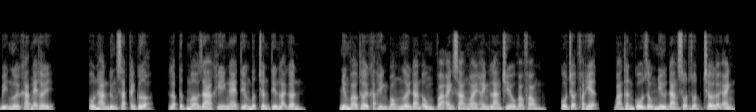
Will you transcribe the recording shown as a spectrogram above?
bị người khác nghe thấy. Ôn hàn đứng sát cánh cửa, lập tức mở ra khi nghe tiếng bước chân tiến lại gần. Nhưng vào thời khắc hình bóng người đàn ông và ánh sáng ngoài hành lang chiếu vào phòng, cô chợt phát hiện, bản thân cô giống như đang sốt ruột chờ đợi anh.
